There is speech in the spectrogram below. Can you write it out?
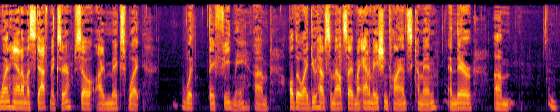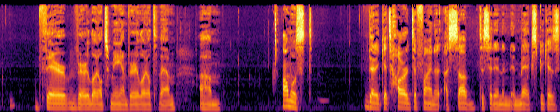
one hand, I'm a staff mixer, so I mix what what they feed me. Um, although I do have some outside, my animation clients come in and they're um, they're very loyal to me. I'm very loyal to them. Um, almost that it gets hard to find a, a sub to sit in and, and, mix because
